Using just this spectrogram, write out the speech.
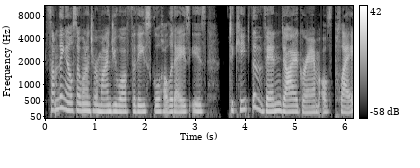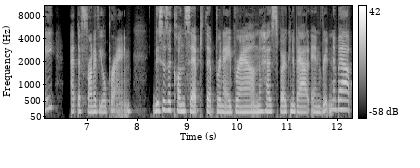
Something else I wanted to remind you of for these school holidays is to keep the Venn diagram of play at the front of your brain. This is a concept that Brene Brown has spoken about and written about.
